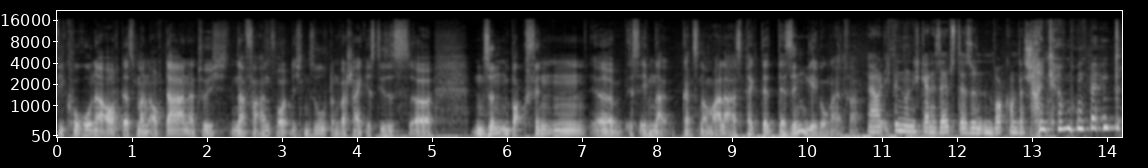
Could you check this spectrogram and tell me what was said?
wie Corona auch, dass man auch da natürlich nach Verantwortlichen sucht. Und wahrscheinlich ist dieses äh, ein Sündenbock finden, äh, ist eben ein ganz normaler Aspekt der, der, Sinngebung einfach. Ja, ich bin nur nicht gerne selbst der Sündenbock und das scheint ja im Moment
